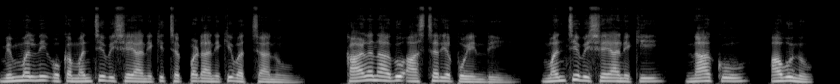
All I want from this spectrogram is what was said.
మిమ్మల్ని ఒక మంచి విషయానికి చెప్పడానికి వచ్చాను. కాళనాగు ఆశ్చర్యపోయింది. మంచి విషయానికి నాకు అవును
